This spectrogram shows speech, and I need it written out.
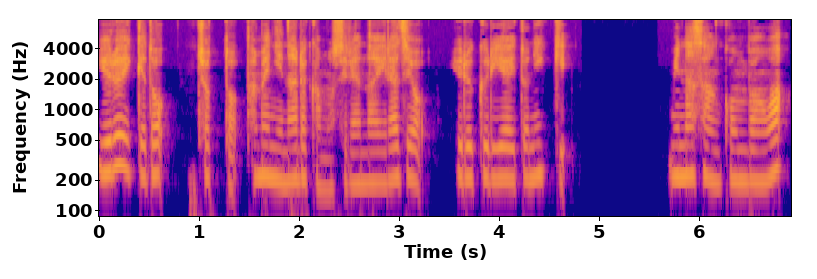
ゆるいけど、ちょっとためになるかもしれないラジオ、ゆるクリエイト日記。皆さんこんばんは。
